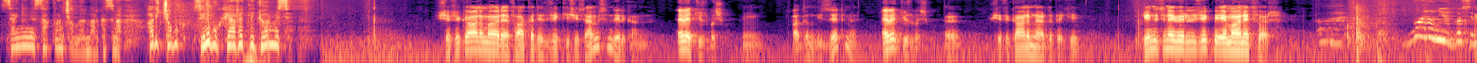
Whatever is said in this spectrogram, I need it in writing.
Sen yine saklan çalıların arkasına. Hadi çabuk seni bu kıyafetle görmesin. Şefika Hanım'a refakat edecek kişi sen misin delikanlı? Evet yüzbaşım. Adın İzzet mi? Evet yüzbaşım. Evet. Şefika Hanım nerede peki? Kendisine verilecek bir emanet var. Buyurun yüzbaşım.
